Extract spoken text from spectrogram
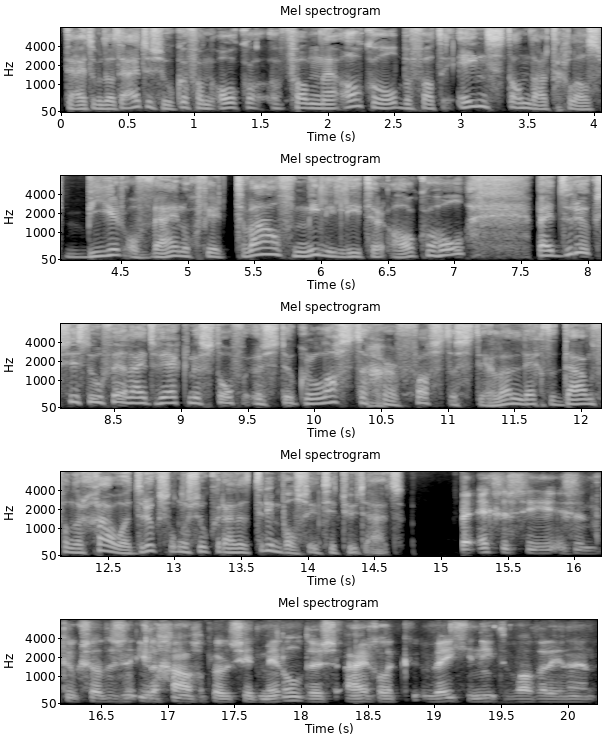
tijd om dat uit te zoeken. Van, alcohol, van uh, alcohol bevat één standaard glas bier of wijn ongeveer 12 milliliter alcohol. Bij drugs is de hoeveelheid werkende stof een stuk lastiger vast te stellen, legt Daan van der Gouwen, drugsonderzoeker aan het Trimbos Instituut uit. Bij ecstasy is het natuurlijk zo, dat is een illegaal geproduceerd middel. Dus eigenlijk weet je niet wat er in een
